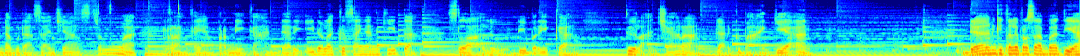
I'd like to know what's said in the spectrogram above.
Mudah-mudahan saja semua rangkaian pernikahan dari idola kesayangan kita selalu diberikan kelancaran dan kebahagiaan. Dan kita lihat persahabat ya,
